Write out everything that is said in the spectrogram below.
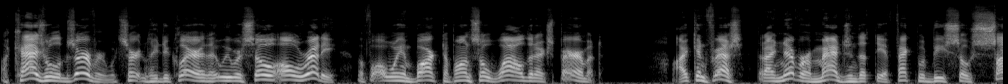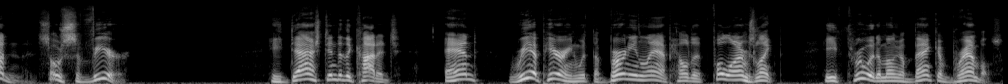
A casual observer would certainly declare that we were so already before we embarked upon so wild an experiment. I confess that I never imagined that the effect would be so sudden and so severe. He dashed into the cottage, and, reappearing with the burning lamp held at full arm's length, he threw it among a bank of brambles.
